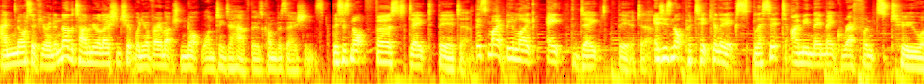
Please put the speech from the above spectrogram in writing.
and not if you're in another time in your relationship when you're very much not wanting to have those conversations. This is not first date theatre. This might be like eighth date theatre. It is not particularly explicit. I mean, they make reference to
